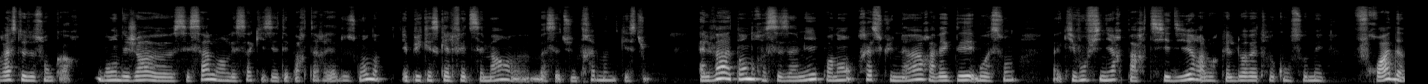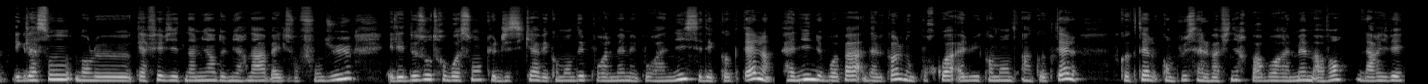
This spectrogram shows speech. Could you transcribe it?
reste de son corps. Bon déjà euh, c'est sale, hein, les sacs ils étaient par terre il y a deux secondes. Et puis qu'est-ce qu'elle fait de ses mains? Euh, bah, C'est une très bonne question. Elle va attendre ses amis pendant presque une heure avec des boissons euh, qui vont finir par tiédir alors qu'elles doivent être consommées froides. Les glaçons dans le café vietnamien de Myrna, bah, ils sont fondus, et les deux autres boissons que Jessica avait commandées pour elle-même et pour Annie, c'est des cocktails. Annie ne boit pas d'alcool, donc pourquoi elle lui commande un cocktail? Cocktail qu'en plus elle va finir par boire elle-même avant l'arrivée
